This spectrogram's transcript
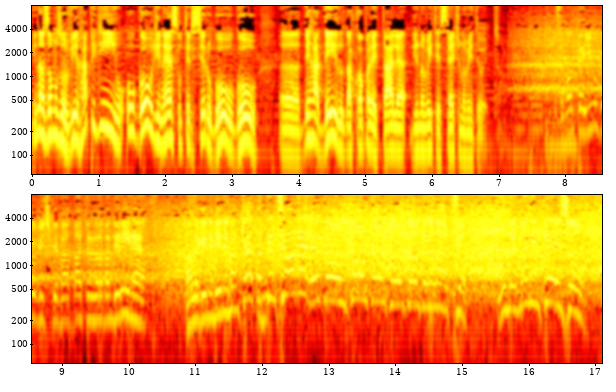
e nós vamos ouvir rapidinho o gol de Nesta, o terceiro gol, o gol uh, derradeiro da Copa da Itália de 97 e 98. Questa volta Jugovic che va a battere dalla bandierina, palla che ne viene mancata, attenzione, e gol, gol, gol, gol, gol della Lazio, un malinteso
